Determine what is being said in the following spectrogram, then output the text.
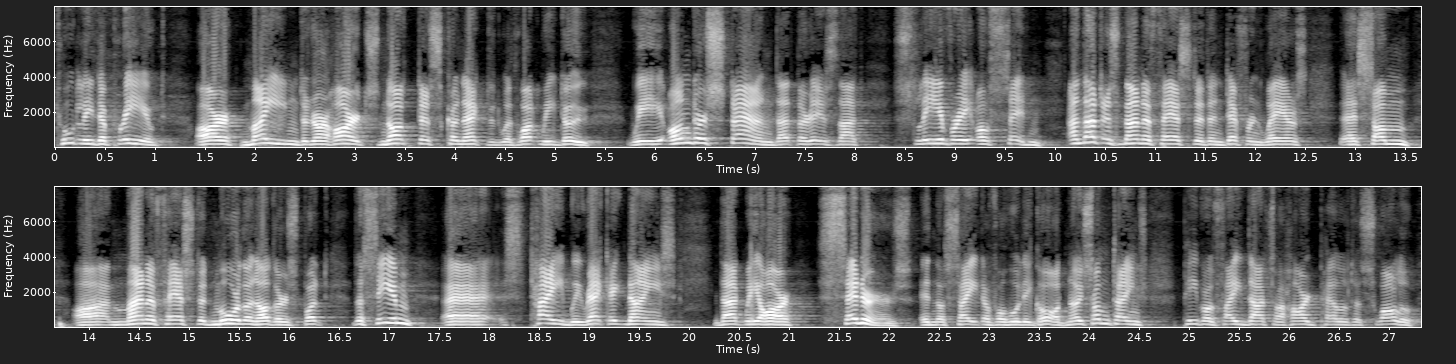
totally depraved. Our mind and our hearts not disconnected with what we do. We understand that there is that slavery of sin, and that is manifested in different ways. Uh, some are manifested more than others, but the same uh, time we recognize that we are sinners in the sight of a holy God. Now, sometimes people find that's a hard pill to swallow.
